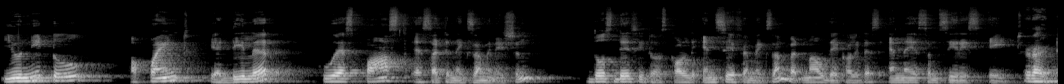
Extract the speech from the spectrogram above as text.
You need to appoint a dealer who has passed a certain examination. Those days it was called NCFM exam, but now they call it as NISM Series 8. Right.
